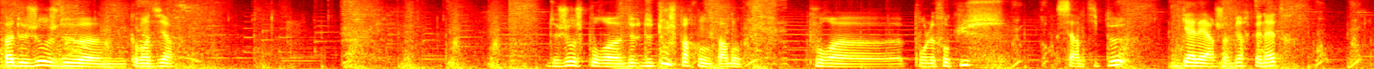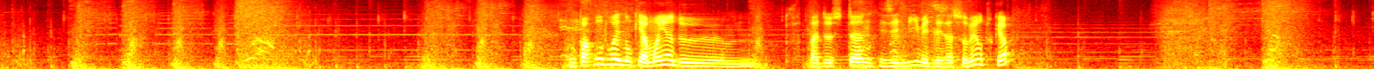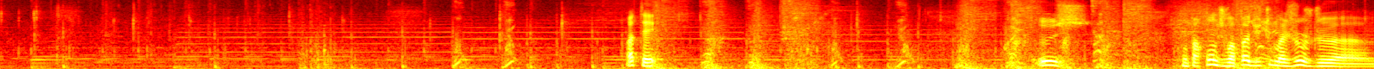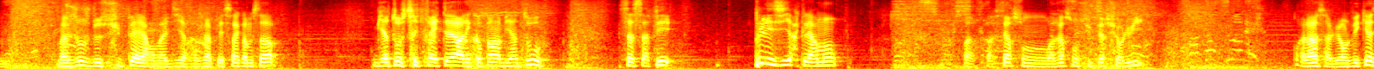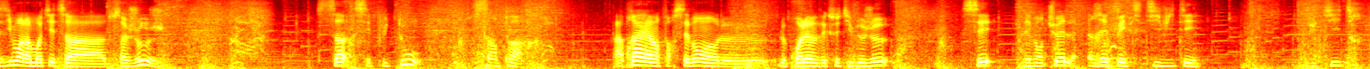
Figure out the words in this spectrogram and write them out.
pas de jauge de euh, comment dire de jauge pour euh, de, de touche par contre pardon. Pour euh, pour le focus c'est un petit peu galère je dois bien reconnaître donc par contre ouais donc il y a moyen de pas de stun les ennemis mais de les assommer en tout cas Raté. Bon, par contre, je vois pas du tout ma jauge de euh, ma jauge de super, on va dire. Je vais appeler ça comme ça. Bientôt Street Fighter, les copains, bientôt. Ça, ça fait plaisir, clairement. On va faire son, on faire son super sur lui. Voilà, ça lui a enlevé quasiment la moitié de sa, de sa jauge. Ça, c'est plutôt sympa. Après, hein, forcément, le, problème avec ce type de jeu, c'est l'éventuelle répétitivité du titre.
